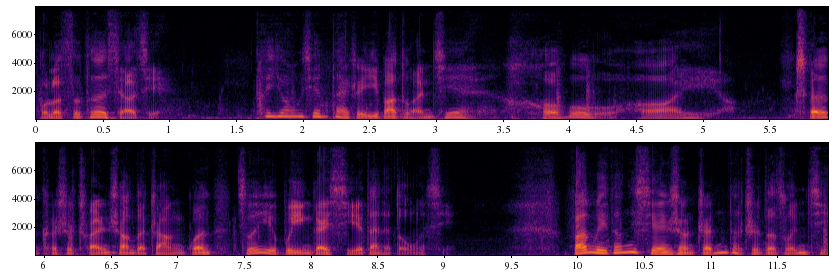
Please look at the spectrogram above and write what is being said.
布洛斯特小姐，她腰间带着一把短剑。哦，哎呀，这可是船上的长官最不应该携带的东西。樊伟登先生真的值得尊敬，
